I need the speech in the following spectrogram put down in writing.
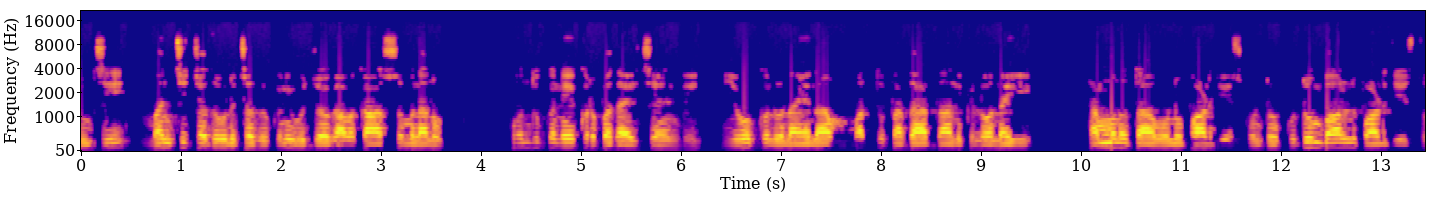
ఉంచి మంచి చదువులు చదువుకుని ఉద్యోగ అవకాశములను పొందుకునే కృపదాయ చేయండి యువకులు నాయన మత్తు పదార్థానికి లోనయ్యి తమ్మును తామును పాడు చేసుకుంటూ కుటుంబాలను పాడు చేస్తూ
